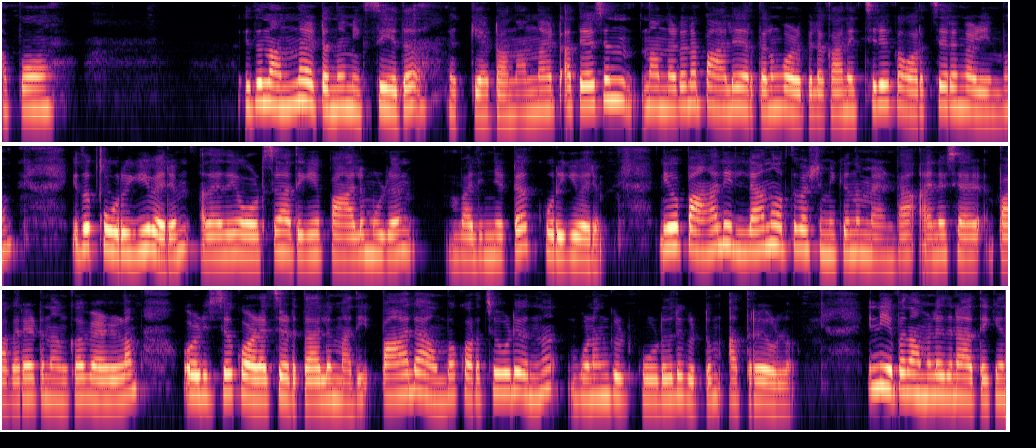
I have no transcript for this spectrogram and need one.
അപ്പോൾ ഇത് നന്നായിട്ടൊന്ന് മിക്സ് ചെയ്ത് വെക്കുക കേട്ടോ നന്നായിട്ട് അത്യാവശ്യം നന്നായിട്ട് തന്നെ പാൽ ചേർത്താലും കുഴപ്പമില്ല. കാരണം ഇച്ചിരി കുറച്ച് നേരം കഴിയുമ്പം ഇത് കുറുകി വരും. അതായത് ഈ ഓട്സിനകത്തേക്ക് പാൽ മുഴുവൻ വലിഞ്ഞിട്ട് കുറുകി വരും. ഇനിയിപ്പോൾ പാലില്ല എന്ന് ഓർത്ത് വിഷമിക്കൊന്നും വേണ്ട. അതിന് പകരമായിട്ട് നമുക്ക് വെള്ളം ഒഴിച്ച് കുഴച്ചെടുത്താലും മതി. പാലാവുമ്പോൾ കുറച്ചുകൂടി ഒന്ന് ഗുണം കൂടുതൽ കിട്ടും അത്രയേ ഉള്ളൂ. ഇനിയിപ്പോൾ നമ്മൾ ഇതിനകത്തേക്ക്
